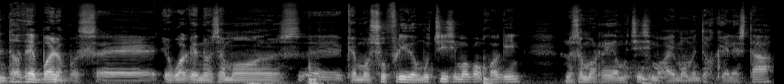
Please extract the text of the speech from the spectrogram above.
Entonces, bueno, pues eh, igual que nos hemos, eh, que hemos sufrido muchísimo con Joaquín, nos hemos reído muchísimo. Hay momentos que él está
